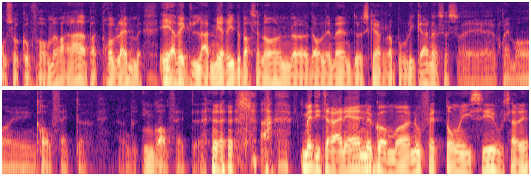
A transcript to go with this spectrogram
on se conformera, ah, pas de problème. Et avec la mairie de Barcelone euh, dans les mains de Square Republicana, ça serait vraiment une grande fête une grande fête méditerranéenne comme euh, nous fêtons ici, vous savez.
